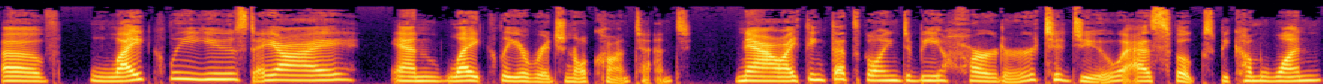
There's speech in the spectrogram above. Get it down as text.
of likely used AI and likely original content. Now, I think that's going to be harder to do as folks become one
